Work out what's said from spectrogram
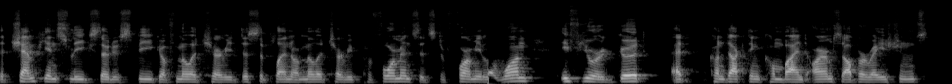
the Champions League, so to speak, of military discipline or military performance. It's the Formula One. If you're good at conducting combined arms operations,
